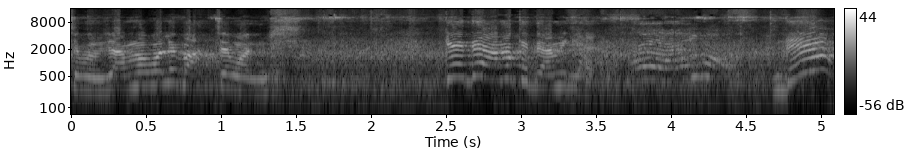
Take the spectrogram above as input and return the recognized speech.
বাচ্চা মানুষ। আম্মা বলে বাচ্চা মানুষ। কে দে আমাকে দে আমি খাই। দে।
